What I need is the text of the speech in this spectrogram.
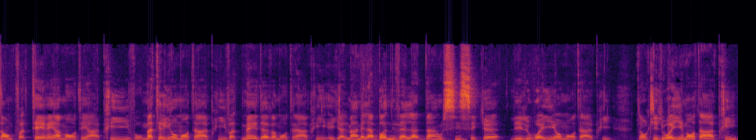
donc, votre terrain a monté en prix, vos matériaux ont monté en prix, votre main-d'œuvre a monté en prix également. Mais la bonne nouvelle là-dedans aussi, c'est que les loyers ont monté en prix. Donc, les loyers montant en prix,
